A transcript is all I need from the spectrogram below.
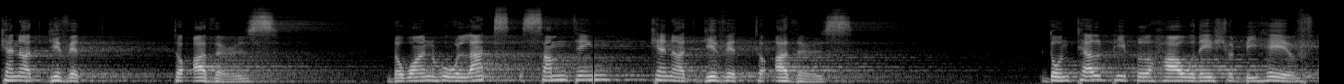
cannot give it to others. The one who lacks something cannot give it to others. Don't tell people how they should behave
